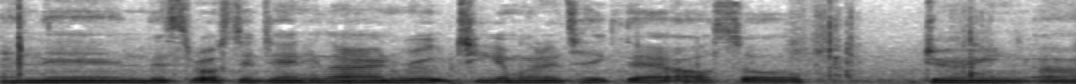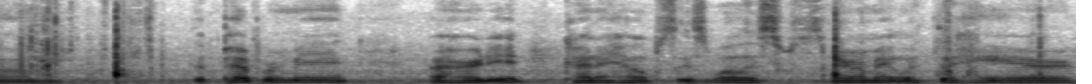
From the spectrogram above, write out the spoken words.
and then this roasted dandelion root tea, I'm going to take that also during um, the peppermint. I heard it kind of helps as well as spearmint with the hair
